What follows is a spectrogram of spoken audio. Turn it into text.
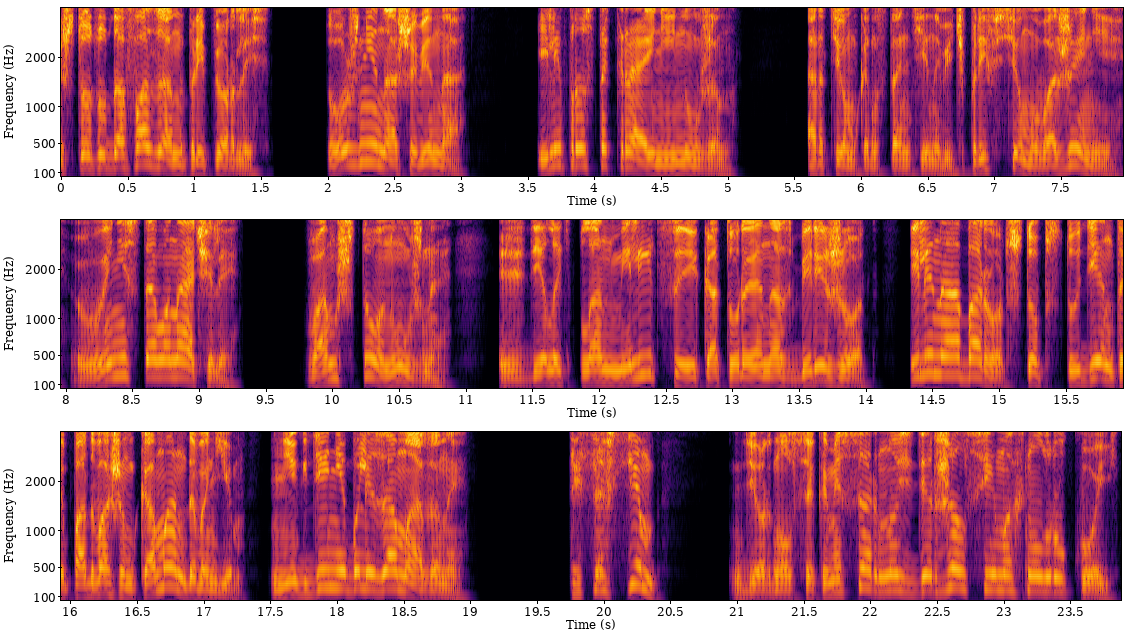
что туда фазаны приперлись? Тоже не наша вина. Или просто крайний нужен. Артем Константинович, при всем уважении, вы не с того начали. Вам что нужно? Сделать план милиции, которая нас бережет? Или наоборот, чтоб студенты под вашим командованием нигде не были замазаны? Ты совсем... Дернулся комиссар, но сдержался и махнул рукой.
